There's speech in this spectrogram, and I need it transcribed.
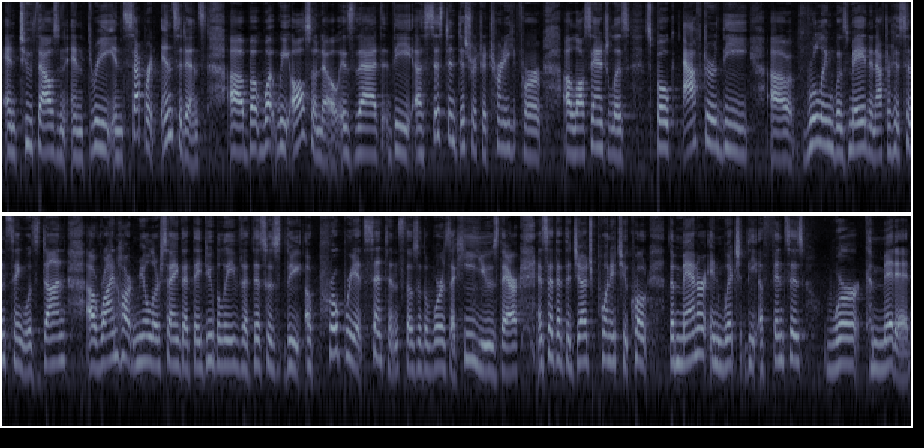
and 2003 in separate incidents. Uh, but what we also know is that the assistant district attorney for uh, Los Angeles spoke after the uh, ruling was made and after his sentencing was done. Uh, Reinhold Mueller saying that they do believe that this is the appropriate sentence. Those are the words that he used there, and said that the judge pointed to, quote, the manner in which the offenses were committed.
